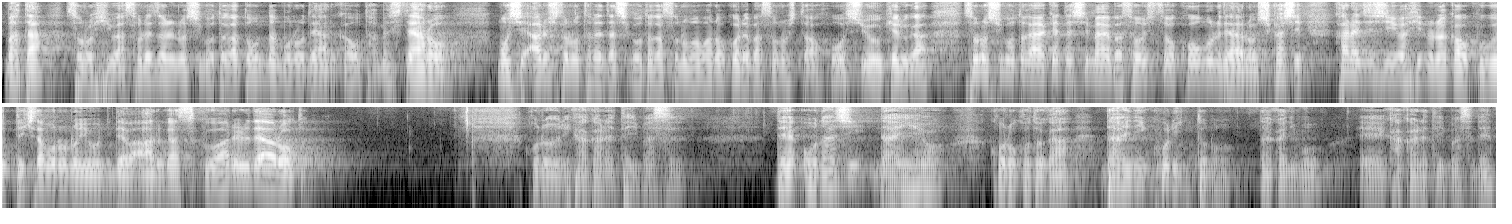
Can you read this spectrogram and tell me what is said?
またその日はそれぞれの仕事がどんなものであるかを試すであろう。もしある人の垂れた仕事がそのまま残ればその人は報酬を受けるがその仕事が焼けてしまえば損失を被るであろう。しかし彼自身は火の中をくぐってきたもののようにではあるが救われるであろうと。このように書かれています。で同じ内容。このことが第二コリントの中にもえー、書かれていますね。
